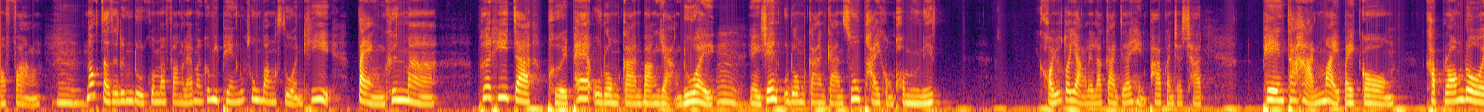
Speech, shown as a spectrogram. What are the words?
มาฟังอืมนอกจากจะดึงดูดคนมาฟังแล้ว มันก็มีเพลงลูกทุ่งบางส่วนที่แต่งขึ้นมา เพื่อที่จะเผยแพร่อุดมการณ์บางอย่างด้วยอืมอย่างเช่น อุดมการณ์การสู้ภัยของคอมมิวนิสต์ขอยกตัวอย่างเลยละกันจะได้เห็นภาพกันชัดๆ เพลงทหารใหม่ไปกอง ขับร้องโดย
